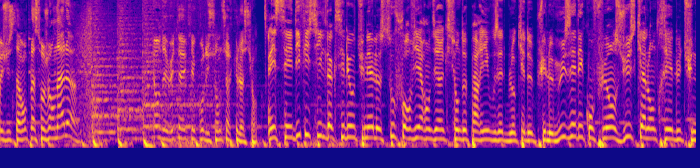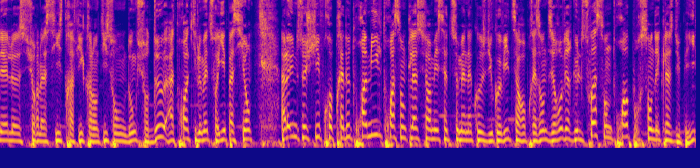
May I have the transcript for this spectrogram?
et juste avant, place au journal. On débute avec les conditions de circulation. Et c'est difficile d'accéder au tunnel sous Fourvière en direction de Paris. Vous êtes bloqué depuis le musée des Confluences jusqu'à l'entrée du tunnel sur la 6. Trafic ralenti sont donc sur 2 à 3 km. Soyez patients. À la une, ce chiffre, près de 3300 classes fermées cette semaine à cause du Covid. Ça représente 0,63% des classes du pays.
